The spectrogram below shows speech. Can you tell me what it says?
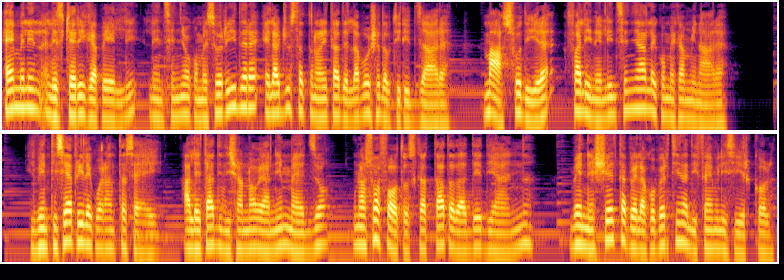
Emmeline le schiarì i capelli, le insegnò come sorridere e la giusta tonalità della voce da utilizzare, ma a suo dire fallì nell'insegnarle come camminare. Il 26 aprile 1946, all'età di 19 anni e mezzo, una sua foto scattata da De Diane venne scelta per la copertina di Family Circle.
